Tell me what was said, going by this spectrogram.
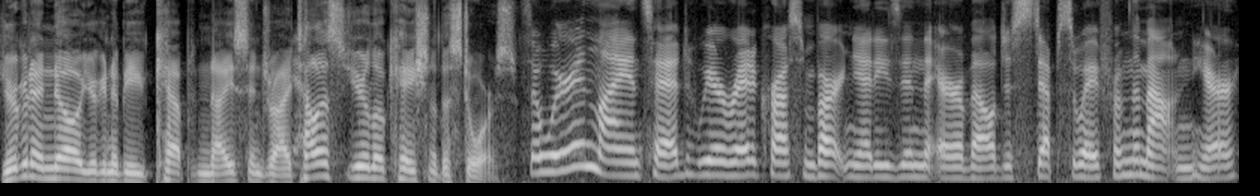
you're going to know you're going to be kept nice and dry. Tell us your location of the stores. So we're in Lionshead. We are right across from Bart and Yeti's in the Arrabelle, just steps away from the mountain here.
